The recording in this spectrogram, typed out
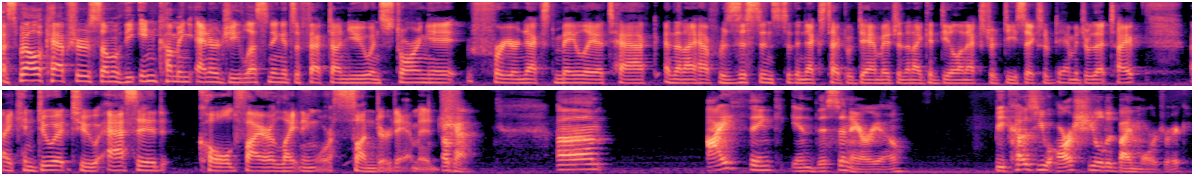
A spell captures some of the incoming energy, lessening its effect on you and storing it for your next melee attack. And then I have resistance to the next type of damage, and then I can deal an extra d6 of damage of that type. I can do it to acid, cold, fire, lightning, or thunder damage. Okay. Um, I think in this scenario, because you are shielded by Mordric,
